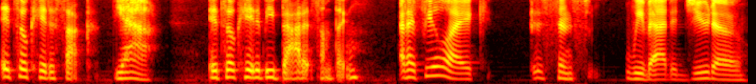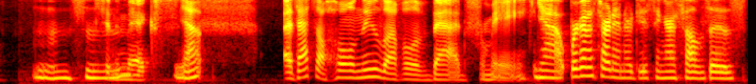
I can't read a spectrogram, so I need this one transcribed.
It's okay to suck. Yeah. It's okay to be bad at something. And I feel like since we've added judo to the mix, Yep. uh, that's a whole new level of bad for me. Yeah. We're going to start introducing ourselves as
